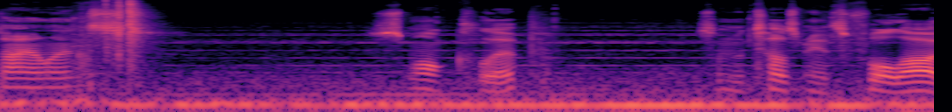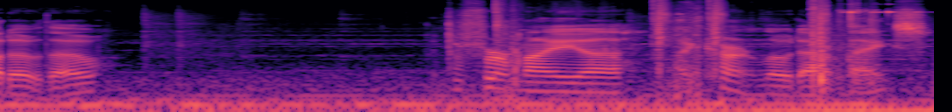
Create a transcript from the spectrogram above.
Silenced. Small clip. Something tells me it's full auto, though. I prefer my, uh, my current loadout, thanks.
